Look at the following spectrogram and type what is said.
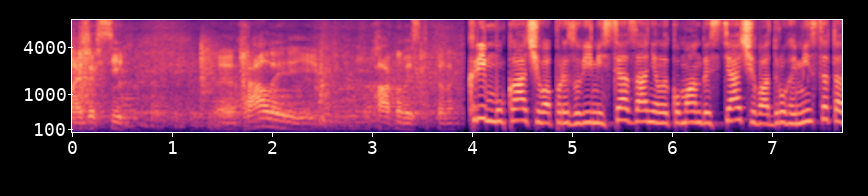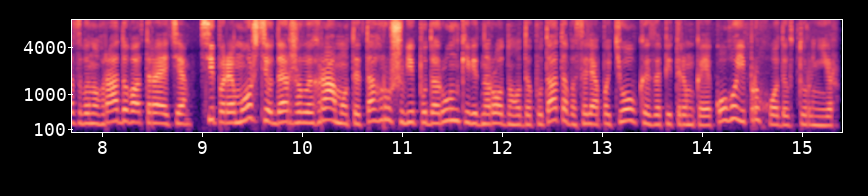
майже всі е, грали і гарно виступили. Крім Мукачева, призові місця зайняли команди з Тячева, друге місце та з Виноградова третє. Всі переможці одержали грамоти та грошові подарунки від народного депутата Василя Петьовки, за підтримки якого і проходив турнір.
